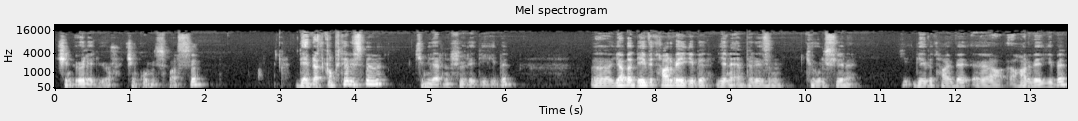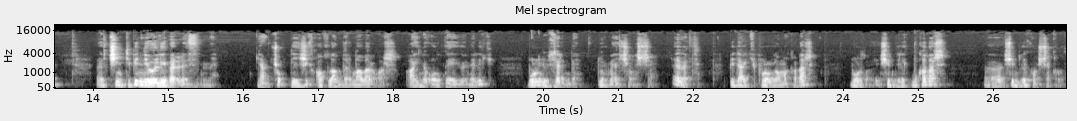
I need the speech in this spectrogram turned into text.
Çin öyle diyor. Çin Komünist Partisi. Devlet kapitalizmi mi? Kimilerinin söylediği gibi. Ee, ya da David Harvey gibi yeni emperyalizm teorisyeni David Harvey, e, Harvey gibi e, Çin tipi neoliberalizm mi? Yani çok değişik adlandırmalar var. Aynı olguya yönelik. Bunun üzerinde durmaya çalışacağım. Evet. Bir dahaki programa kadar burada. Şimdilik bu kadar. Ee, şimdilik hoşçakalın.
